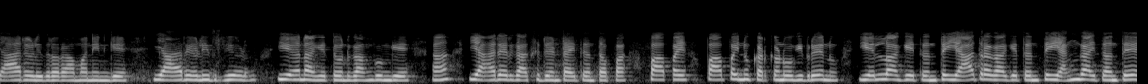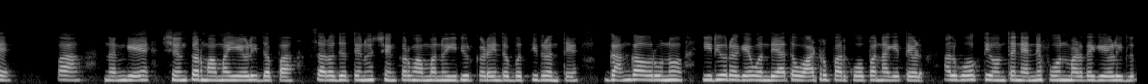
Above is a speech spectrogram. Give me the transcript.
ಯಾರು ಹೇಳಿದ್ರು ರಾಮ ನಿನಗೆ? ಯಾರು ಹೇಳಿದ್ರು ಹೇಳು? ಏನಾಗಿತ್ತು ಅವ್ನಿಗೆ ಗಂಗುಂಗೆ ಹಾಂ ಯಾರ್ಯಾರಿಗೆ ಆಕ್ಸಿಡೆಂಟ್ ಆಯ್ತಂತಪ್ಪ? ಪಾಪ ಪಾಪ ಇನ್ನೂ ಕರ್ಕೊಂಡು ಹೋಗಿದ್ರೇನು? ಎಲ್ಲಾಗೈತಂತೆ? ಯಾತ್ರಾಗ ಆಗೈತಂತೆ? ಹೆಂಗಾಯ್ತಂತೆ? ಪಾ ನನಗೆ ಶಂಕರ್ ಮಾಮ ಹೇಳಿದ್ದಪ್ಪ. ಸರೋ ಜೊತೆನೂ ಶಂಕರ್ ಮಾಮನು ಹಿರಿಯೂರ್ ಕಡೆಯಿಂದ ಬತ್ತಿದ್ರಂತೆ ಗಂಗಾ ಅವರು ಹಿರಿಯೂರಾಗೆ ಒಂದು ಯಾತೋ ವಾಟ್ರ್ ಪಾರ್ಕ್ ಓಪನ್ ಆಗೈತೆ ಹೇಳು. ಅಲ್ಲಿಗೆ ಹೋಗ್ತೀವಿ ಅಂತ ನೆನ್ನೆ ಫೋನ್ ಮಾಡಿದಾಗ ಹೇಳಿದ್ಲು.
